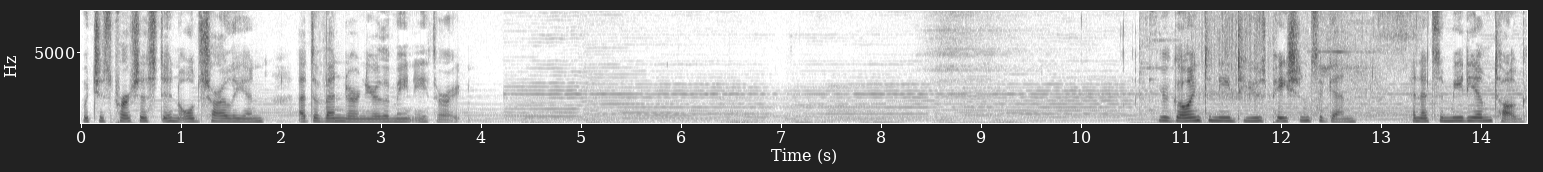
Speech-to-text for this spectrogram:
which is purchased in Old Sharlayan at the vendor near the main Aetheryte. You're going to need to use patience again, and it's a medium tug,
